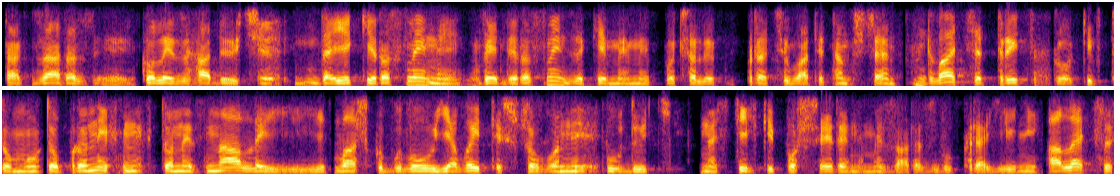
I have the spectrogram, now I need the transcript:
так, зараз, е, коли згадуючи деякі рослини, види рослин, з якими ми почали працювати там ще 20-30 років тому, то про них ніхто не знали, і важко було уявити, що вони будуть настільки поширеними зараз в Україні, але це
